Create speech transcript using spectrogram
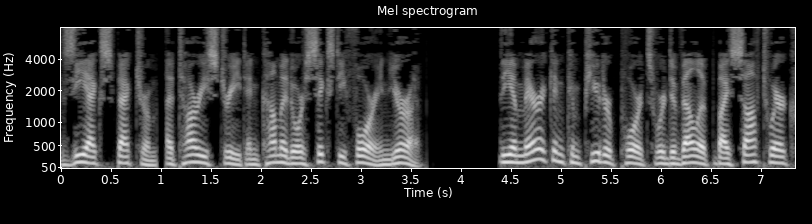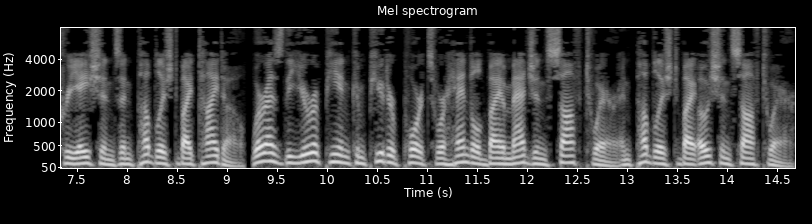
ZX Spectrum, Atari ST and Commodore 64 in Europe. The American computer ports were developed by Software Creations and published by Taito, whereas the European computer ports were handled by Imagine Software and published by Ocean Software.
